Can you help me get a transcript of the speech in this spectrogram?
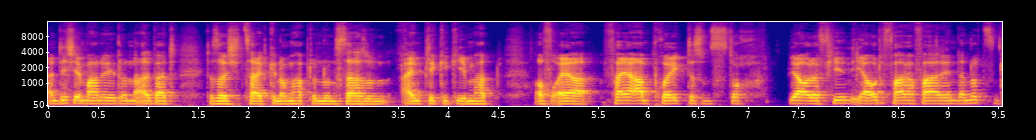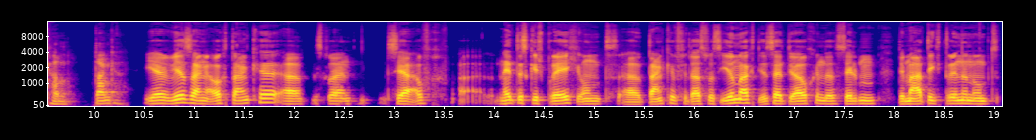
an dich, Emanuel und Albert, dass ihr euch die Zeit genommen habt und uns da so einen Einblick gegeben habt auf euer Feierabendprojekt, das uns doch, ja, oder vielen E-Autofahrer, Fahrerinnen dann nutzen kann. Danke. Ja, wir sagen auch danke. Äh, es war ein sehr auch äh, nettes Gespräch und äh, danke für das, was ihr macht. Ihr seid ja auch in derselben Thematik drinnen und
